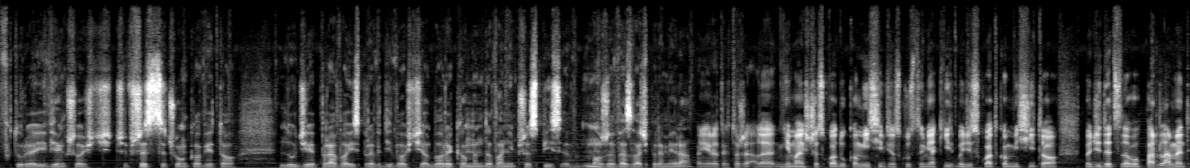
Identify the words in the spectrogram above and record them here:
w której większość, czy wszyscy członkowie to ludzie Prawa i Sprawiedliwości albo rekomendowani przez PiS, może wezwać premiera? Panie redaktorze, ale nie ma jeszcze składu komisji, w związku z tym jaki będzie skład komisji, to będzie decydował parlament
